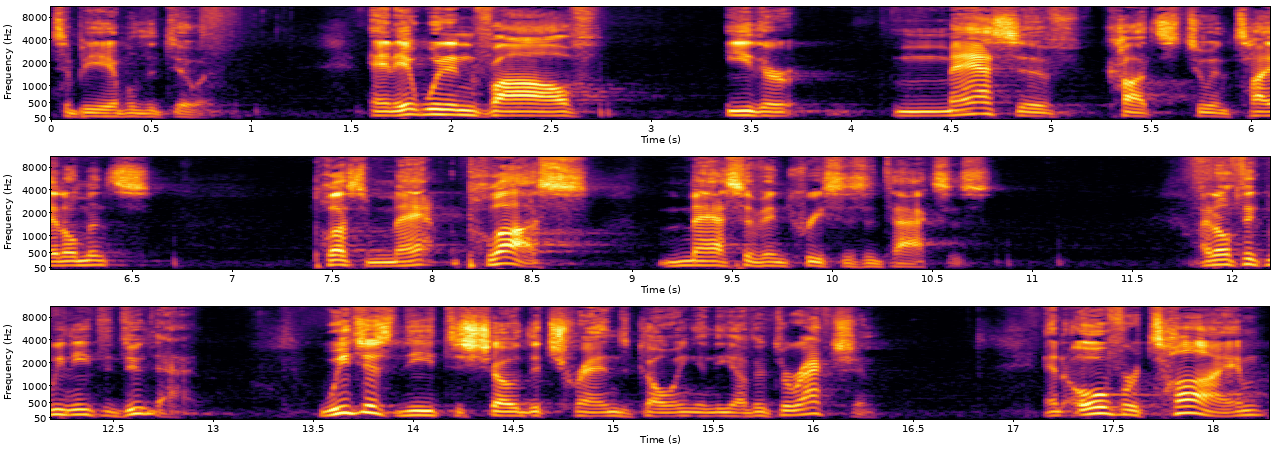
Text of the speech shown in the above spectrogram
to be able to do it. And it would involve either massive cuts to entitlements plus, ma- plus massive increases in taxes. I don't think we need to do that. We just need to show the trends going in the other direction. And over time,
